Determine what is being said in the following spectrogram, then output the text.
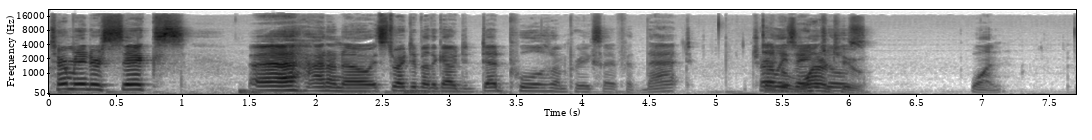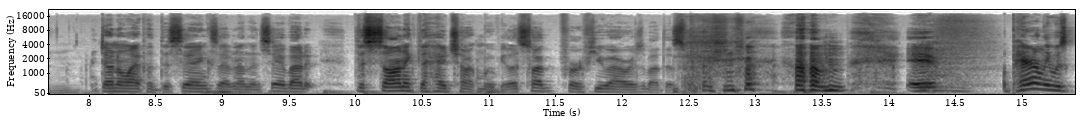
Terminator 6. Uh, I don't know. It's directed by the guy who did Deadpool, so I'm pretty excited for that. Charlie's Deadpool one or Angels. two? One. Don't know why I put this in because I have nothing to say about it. The Sonic the Hedgehog movie. Let's talk for a few hours about this one. um, it apparently was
